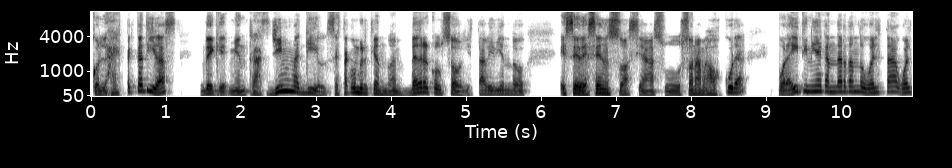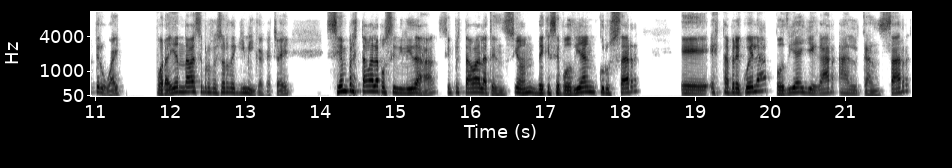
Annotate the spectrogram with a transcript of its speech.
con las expectativas de que mientras Jim McGill se está convirtiendo en Better Call Saul y está viviendo ese descenso hacia su zona más oscura, por ahí tenía que andar dando vuelta Walter White. Por ahí andaba ese profesor de química, ¿cachai? Siempre estaba la posibilidad, siempre estaba la tensión de que se podían cruzar, eh, esta precuela podía llegar a alcanzar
